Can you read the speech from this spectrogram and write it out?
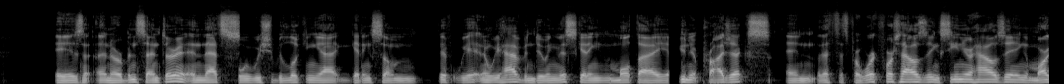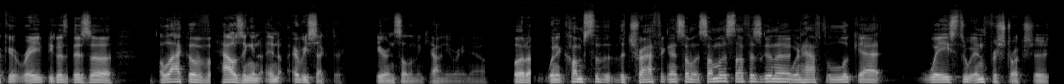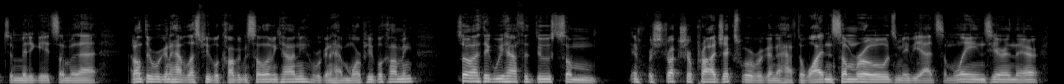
is an urban center, and that's where we should be looking at getting some. We and we have been doing this, getting multi-unit projects, and that's, that's for workforce housing, senior housing, market rate, because there's a, a lack of housing in, in every sector here in Sullivan County right now. But uh, when it comes to the, the traffic and some some of the stuff is gonna we're gonna have to look at ways through infrastructure to mitigate some of that. I don't think we're gonna have less people coming to Sullivan County. We're gonna have more people coming. So I think we have to do some infrastructure projects where we're gonna have to widen some roads, maybe add some lanes here and there,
